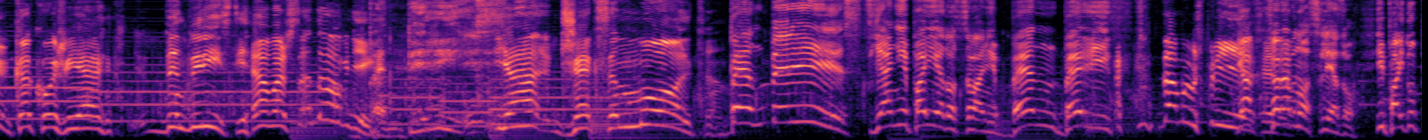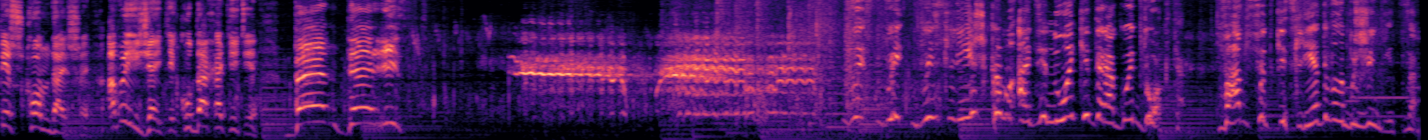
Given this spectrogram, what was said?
Какой же я бенберист? Я ваш садовник. Бенберист. Я Джексон Мольтон. Бен-Берист! Я не поеду с вами, Бен-Берист! Да мы уж Я приехали. все равно слезу и пойду пешком дальше. А вы езжайте куда хотите. Бен-Берист! Вы, вы, вы слишком одинокий, дорогой доктор. Вам все-таки следовало бы жениться.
